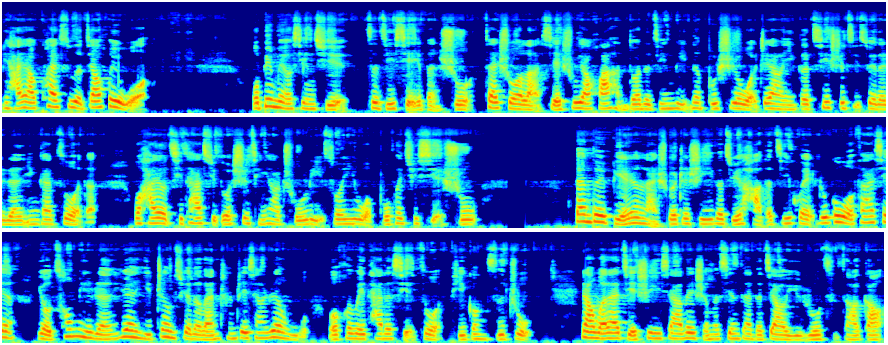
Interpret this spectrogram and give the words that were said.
你还要快速的教会我。我并没有兴趣自己写一本书。再说了，写书要花很多的精力，那不是我这样一个七十几岁的人应该做的。我还有其他许多事情要处理，所以我不会去写书。但对别人来说，这是一个绝好的机会。如果我发现有聪明人愿意正确的完成这项任务，我会为他的写作提供资助。让我来解释一下为什么现在的教育如此糟糕。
